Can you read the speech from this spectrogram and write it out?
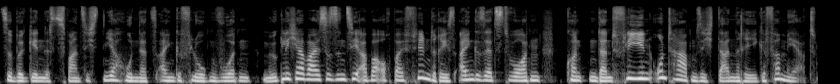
zu Beginn des 20. Jahrhunderts eingeflogen wurden. Möglicherweise sind sie aber auch bei Filmdrehs eingesetzt worden, konnten dann fliehen und haben sich dann rege vermehrt.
